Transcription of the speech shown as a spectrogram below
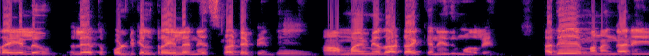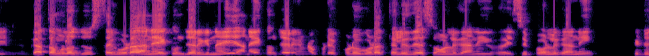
ట్రయల్ లేదా పొలిటికల్ ట్రయల్ అనేది స్టార్ట్ అయిపోయింది. ఆ అమ్మాయి మీద అటాక్ అనేది మొదలైంది. అదే మనం కానీ గతంలో చూస్తే కూడా అనేకం జరిగినాయి. అనేకం జరిగినప్పుడు ఎప్పుడు కూడా తెలుగుదేశం వాళ్ళు కానీ వైసీపీ వాళ్ళు కానీ ఇటు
